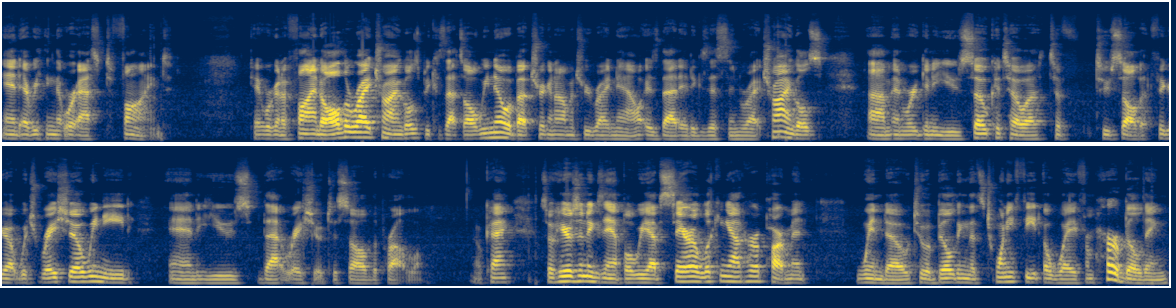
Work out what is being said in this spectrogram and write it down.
and everything that we're asked to find. Okay, we're going to find all the right triangles because that's all we know about trigonometry right now is that it exists in right triangles. Um, and we're going to use SOHCAHTOA to, to solve it. Figure out which ratio we need and use that ratio to solve the problem. Okay, so here's an example. We have Sarah looking out her apartment window to a building that's 20 feet away from her building.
